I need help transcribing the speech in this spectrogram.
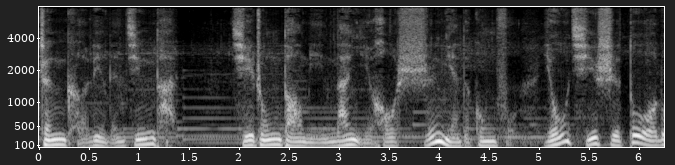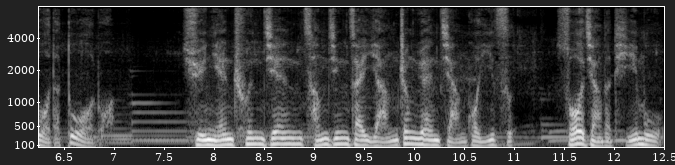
真可令人惊叹，其中到闽南以后十年的功夫，尤其是堕落的堕落。去年春间曾经在养正院讲过一次，所讲的题目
